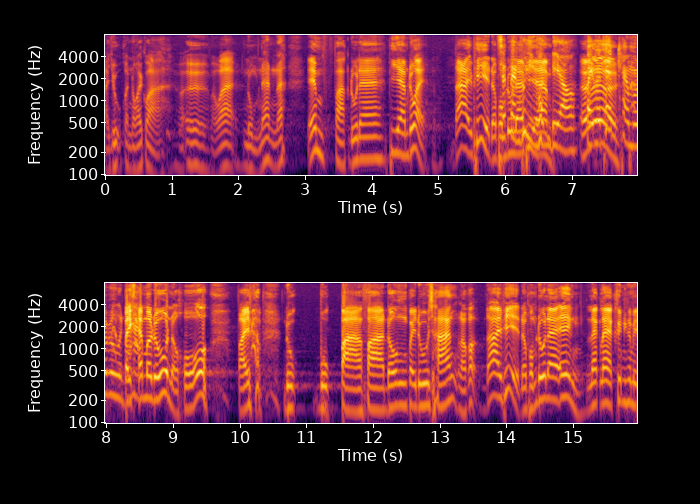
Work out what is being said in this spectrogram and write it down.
อายุก็น้อยกว่า เออแบบว่าหนุ่มแน่นนะ เอ็มฝากดูแลพี่แยมด้วย ได้พี่เดี๋ยวผมฉันดูเป็นแลผู้หญิพี่งแยคมนเดียวเออไปประเทศแคเมรูนไปนะแคคะมารูนโอ้โห ไปแบบดุกบุกป่าฝ่าดงไปดูช้าง เราก็ได้พี่เดี๋ยวผมดูแลเอง แรก ๆ ขึ้นขึ้นไป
